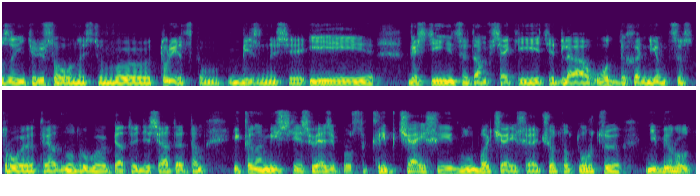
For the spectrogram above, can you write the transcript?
заинтересованность в турецком бизнесе. И гостиницы там всякие эти для отдыха немцы строят. И одно, другое, пятое, десятое. Там экономические связи просто крепчайшие и глубочайшие. А что-то Турцию не берут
